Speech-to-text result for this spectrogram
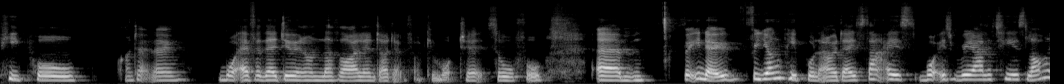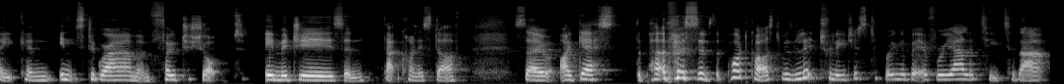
people. I don't know whatever they're doing on love island i don't fucking watch it it's awful. Um but you know for young people nowadays that is what is reality is like and instagram and photoshopped images and that kind of stuff. So i guess the purpose of the podcast was literally just to bring a bit of reality to that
